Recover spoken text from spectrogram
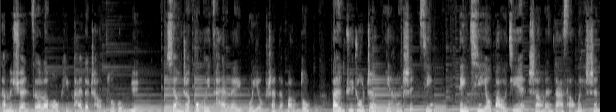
他们选择了某品牌的长租公寓，想着不会踩雷不友善的房东。办居住证也很省心，定期有保洁上门打扫卫生。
